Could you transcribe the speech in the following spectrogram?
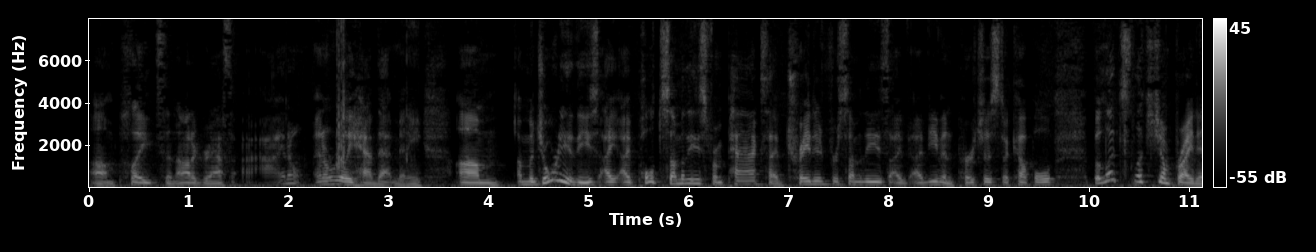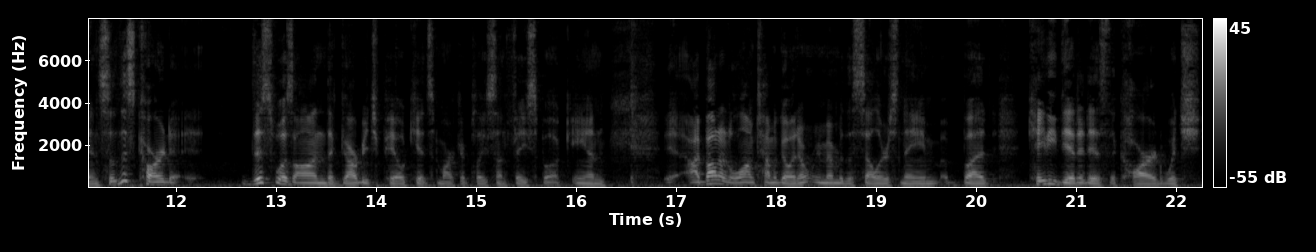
um, plates and autographs. I don't, I don't really have that many. Um, a majority of these, I, I, pulled some of these from packs. I've traded for some of these. I've, I've even purchased a couple. But let's let's jump right in. So this card this was on the Garbage Pail Kids marketplace on Facebook, and I bought it a long time ago. I don't remember the seller's name, but Katie did it as the card, which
